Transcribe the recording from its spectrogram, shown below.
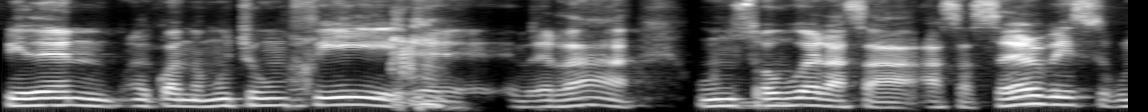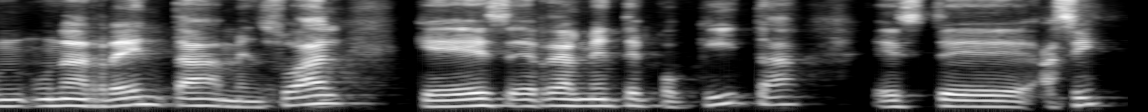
piden eh, cuando mucho un fee, eh, ¿verdad? Un software as a, service, una renta mensual que es eh, realmente poquita, este, así.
